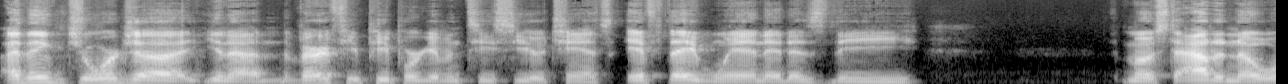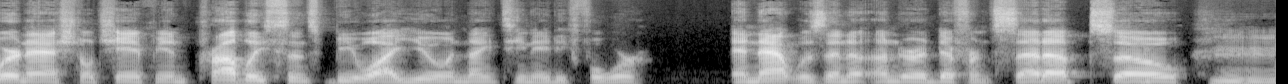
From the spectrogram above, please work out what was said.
I think Georgia, you know, very few people are giving TCU a chance. If they win, it is the most out of nowhere national champion probably since BYU in 1984 and that was in a, under a different setup. So, mm-hmm.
